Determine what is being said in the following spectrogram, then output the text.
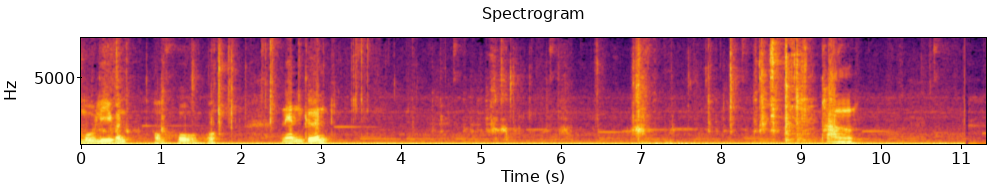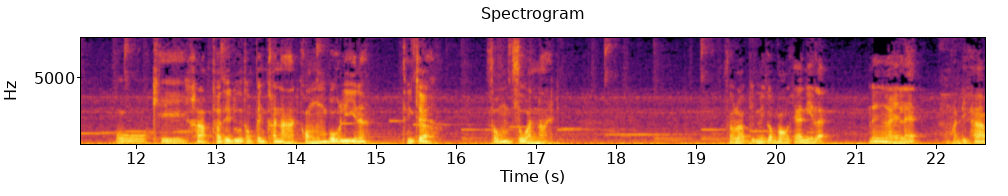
โมลี่ก็ โอ้โห แน่นเกินพัง โอเคครับ เท่าที่ดูต้องเป็นขนาดของโบลี่นะ ถึงจะสมส่วนหน่อยสำหรับคลิปนี้ก็พอแค่นี้แหละเหนื่อยแล้วสวัสดีครับ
